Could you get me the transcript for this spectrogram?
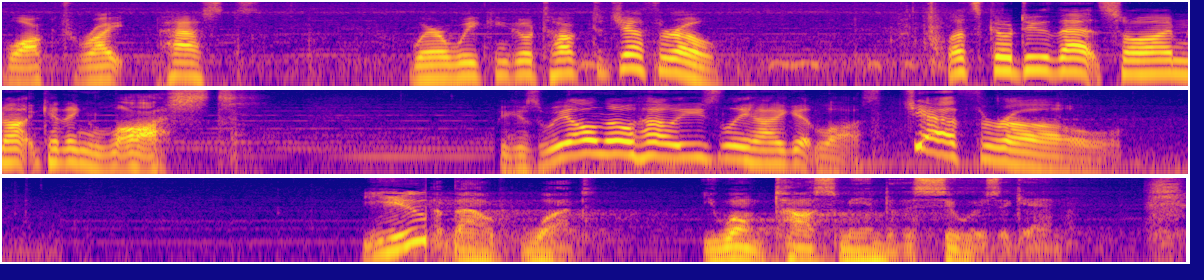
walked right past where we can go talk to Jethro. Let's go do that so I'm not getting lost. Because we all know how easily I get lost. Jethro! You? About what? You won't toss me into the sewers again.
